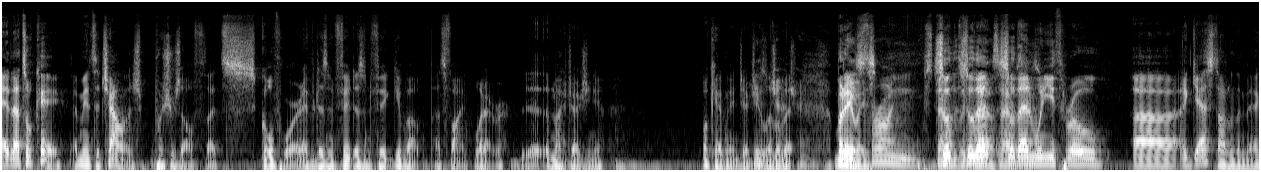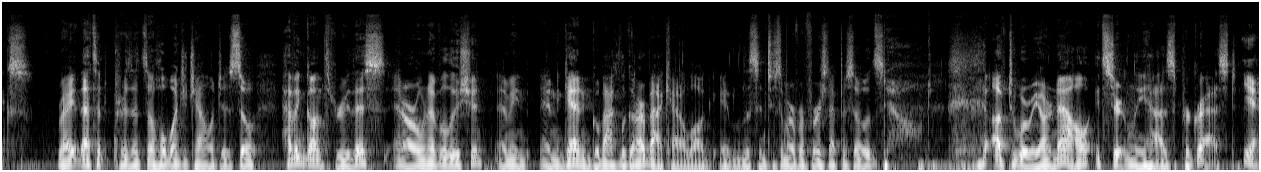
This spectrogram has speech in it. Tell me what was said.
And that's okay. I mean, it's a challenge. Push yourself. Let's go for it. If it doesn't fit, doesn't fit, give up. That's fine. Whatever. Uh, I'm not judging you. Okay, I'm going to judge you a He's little bit. judging. But He's anyways, throwing so so that so then when you throw uh, a guest onto the mix, right? That presents a whole bunch of challenges. So having gone through this and our own evolution, I mean, and again, go back look at our back catalog and listen to some of our first episodes up to where we are now. It certainly has progressed. Yeah.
